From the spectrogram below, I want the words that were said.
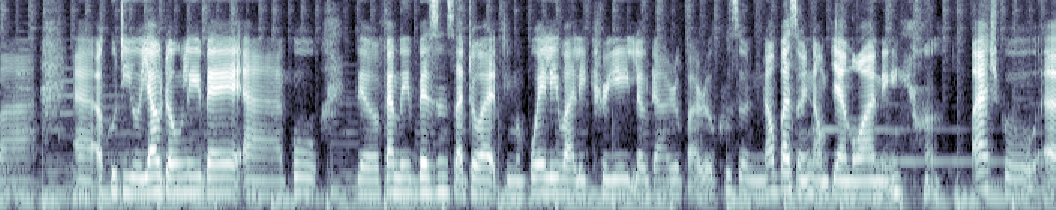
ပါ အဲအခုဒီကိုရောက်တုံးလေးပဲအဲကို the family business အတွက်ဒီမှာပွဲလေးပါလေး create လုပ်တာတို့ပါတော့အခုဆိုနောက်ပတ်ဆိုရင်တော့ပြန်သွားနေ Ash ကိုအဲ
